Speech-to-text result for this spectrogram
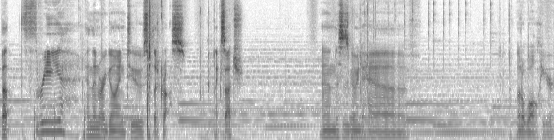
about three, and then we're going to split across, like such. And this is going to have a little wall here.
